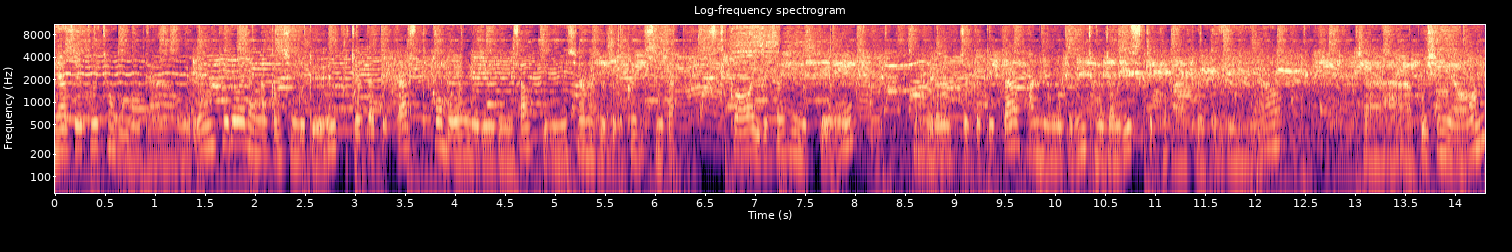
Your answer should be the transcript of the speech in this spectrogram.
안녕하세요 토이천국입니다. 오늘은 캐리와 장난감 친구들 붙였다 뗐다 스티커 모양 놀이에 대해서 기준히 시연해보도록 하겠습니다. 스티커 236개 어, 여러분 붙였다 뗐다 반영구적인 정전기 스티커가 들어있던 게있네요. 자 보시면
